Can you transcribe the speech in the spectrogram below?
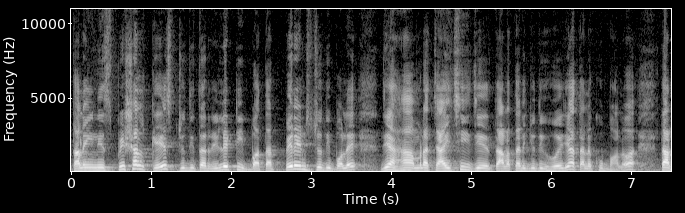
তাহলে ইন এ স্পেশাল কেস যদি তার রিলেটিভ বা তার পেরেন্টস যদি বলে যে হ্যাঁ আমরা চাইছি যে তাড়াতাড়ি যদি হয়ে যায়, তাহলে খুব ভালো হয়। তার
